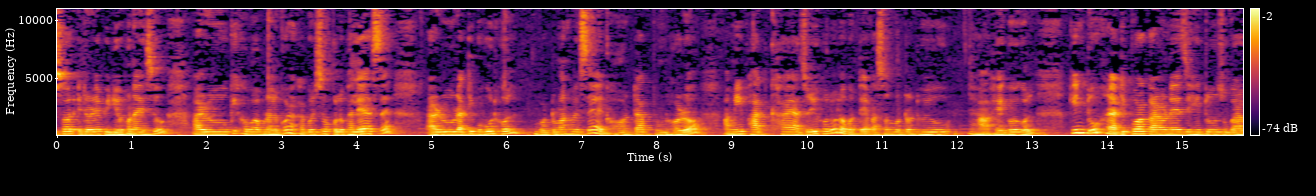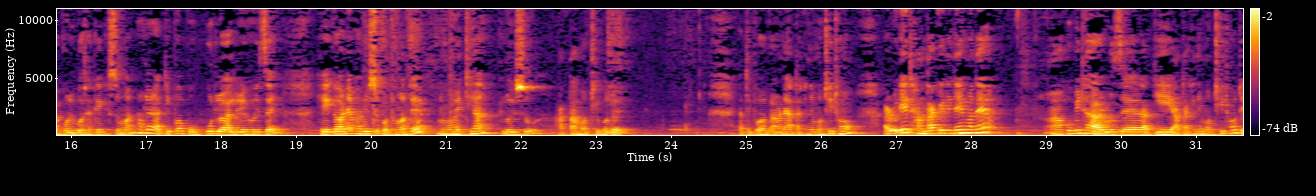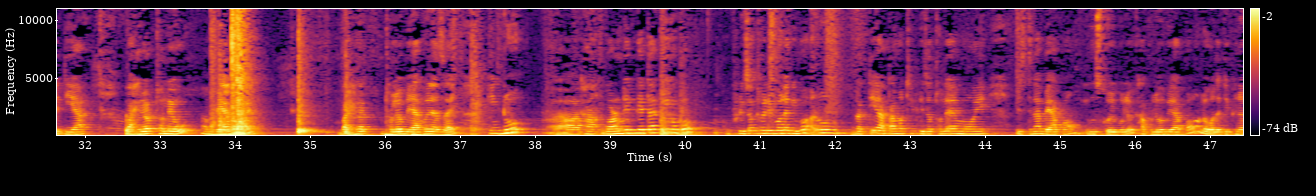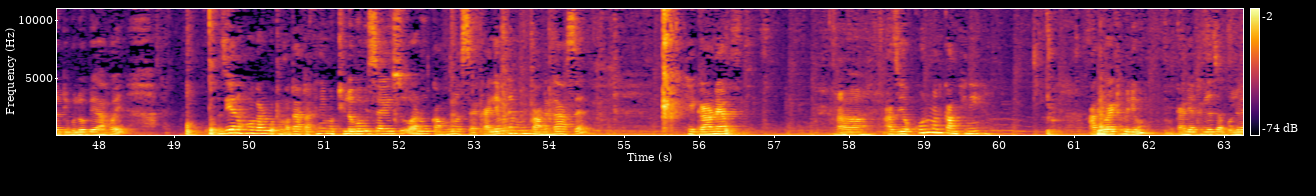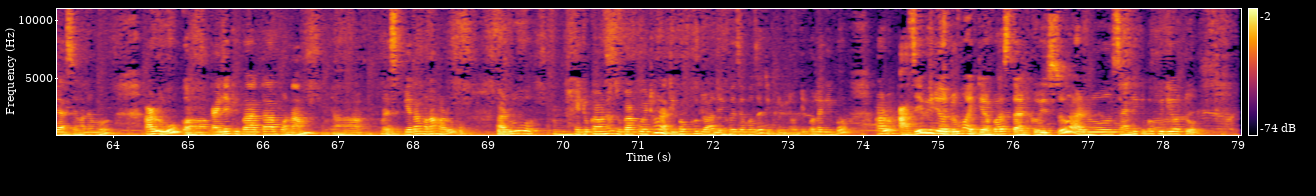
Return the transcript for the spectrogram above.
পিছত এইদৰে ভিডিঅ' বনাইছোঁ। আৰু কি খবৰ আপোনালোকৰ? আশা কৰিছোঁ সকলো ভালে আছে। আৰু ৰাতি বহুত হ'ল। বৰ্তমান হৈছে এঘাৰটা পোন্ধৰ। আমি ভাত খাই আজৰি হ'লোঁ লগতে বাচন বৰ্তন ধুইও শেষ হৈ গ'ল। কিন্তু ৰাতিপুৱাৰ কাৰণে যিহেতু যোগাৰ কৰিব থাকে কিছুমান নহ'লে ৰাতিপুৱা বহুত লৰালৰি হৈ যায়। সেইকাৰণে ভাবিছোঁ প্ৰথমতে মই এতিয়া লৈছোঁ আটা মঠিবলৈ। ৰাতিপুৱাৰ কাৰণে আটাখিনি মঠি থওঁ। আৰু এই ঠাণ্ডা কেইদিনেই মানে সুবিধা আৰু যে ৰাতিয়ে আটাখিনি মঠি থওঁ তেতিয়া বাহিৰত থ'লেও বেয়া নহয়। বাহিৰত থ'লেও বেয়া হৈ নাযায়। কিন্তু গৰম দিনকেইটা কি হ'ব? ফ্ৰিজত থৈ দিব লাগিব আৰু ৰাতিয়ে আটা মঠি ফ্ৰিজত থ'লে মই পিছদিনা বেয়া পাওঁ ইউজ কৰিবলৈ খাবলৈও বেয়া পাওঁ লগতে টিফিনত দিবলৈও বেয়া হয়। যিয়ে নহওক আৰু প্ৰথমতে আটাখিনি মঠি ল'ব বিচাৰিছোঁ আৰু কামো আছে। কাইলৈ মানে মোৰ কাম এটা আছে। সেইকাৰণে আজি অকণমান কামখিনি আগুৱাই থৈ দিওঁ। কাইলৈ এঠাইলৈ যাবলৈ আছে মানে মোৰ। আৰু কাইলৈ কিবা এটা বনাম ৰেচিপি এটা বনাম আৰু। আৰু সেইটো কাৰণে যোগাৰ কৰি থওঁ। ৰাতিপুৱা বহুত লৰালৰি হৈ যাব যে টিফিনত দিব লাগিব। আৰু আজিৰ ভিডিঅ'টো মই এতিয়াৰ পৰা ষ্টাৰ্ট কৰিছোঁ আৰু চাই থাকিব ভিডিঅ'টো।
